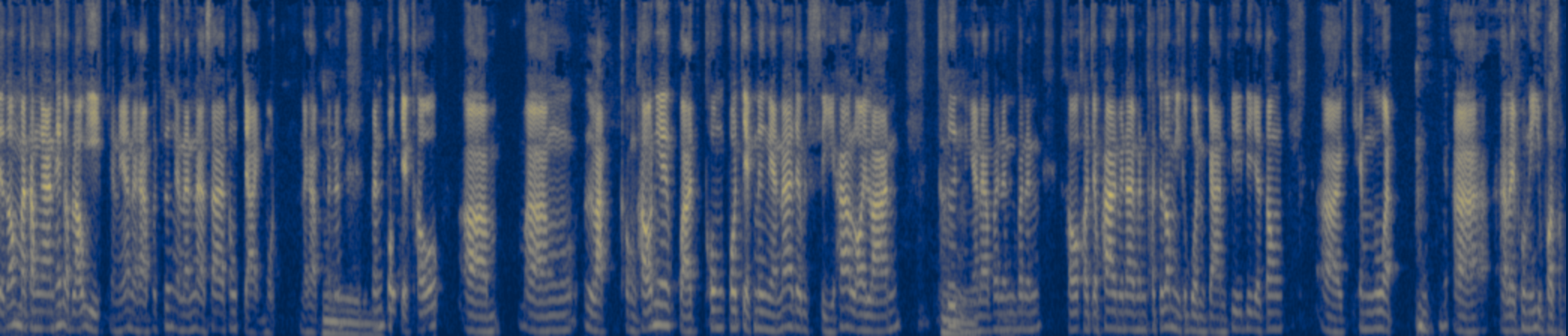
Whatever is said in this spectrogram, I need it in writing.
จะต้องมาทำงานให้กับเราอีกอันนี้นะครับ ซึ่งอันนั้นนาซาต้องจ่ายหมดนะครับเพราะนั้นเพราะนั้นโปรเจกต์เขาอ่าหลักของเขาเนี่ยกว่าคงโปรเจกต์หนึ่งเนี่ยน่าจะสี่ห้าร้อยล้านขึ้นอย่างเงี้ยนะเพราะนั้นเพราะนั้นเขาเขาจะพลาดไม่ได้มันเขาจะต้องมีกระบวนการที่ที่จะต้องอ่าเข้มงวด อ่าอะไรพวกนี้อยู่พอสม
